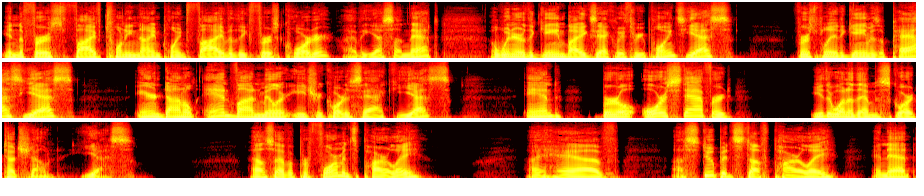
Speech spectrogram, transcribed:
in the first 529.5 of the first quarter. I have a yes on that. A winner of the game by exactly three points. Yes. First play of the game is a pass. Yes. Aaron Donald and Von Miller each record a sack. Yes. And Burrow or Stafford, either one of them score a touchdown. Yes. I also have a performance parlay. I have a stupid stuff parlay, and that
